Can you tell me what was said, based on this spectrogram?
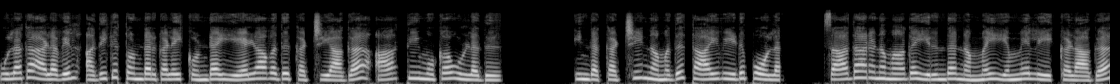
உலக அளவில் அதிக தொண்டர்களை கொண்ட ஏழாவது கட்சியாக அதிமுக உள்ளது. இந்த கட்சி நமது தாய் வீடு போல. சாதாரணமாக இருந்த நம்மை எம்எல்ஏக்களாக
